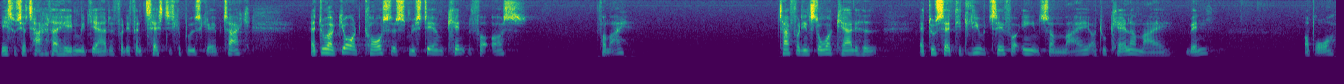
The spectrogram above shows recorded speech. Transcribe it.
Jesus, jeg takker dig hele mit hjerte for det fantastiske budskab. Tak, at du har gjort korsets mysterium kendt for os, for mig. Tak for din store kærlighed, at du satte dit liv til for en som mig, og du kalder mig ven og bror.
